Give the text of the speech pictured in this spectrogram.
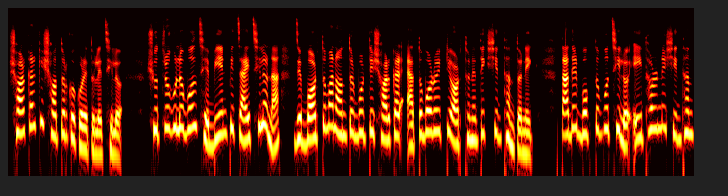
সরকারকে সতর্ক করে তুলেছিল। সূত্রগুলো বলছে, বিএনপি চাইছিল না যে বর্তমান অন্তর্বর্তী সরকার এত বড় একটি অর্থনৈতিক সিদ্ধান্ত নিক। তাদের বক্তব্য ছিল, এই ধরনের সিদ্ধান্ত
